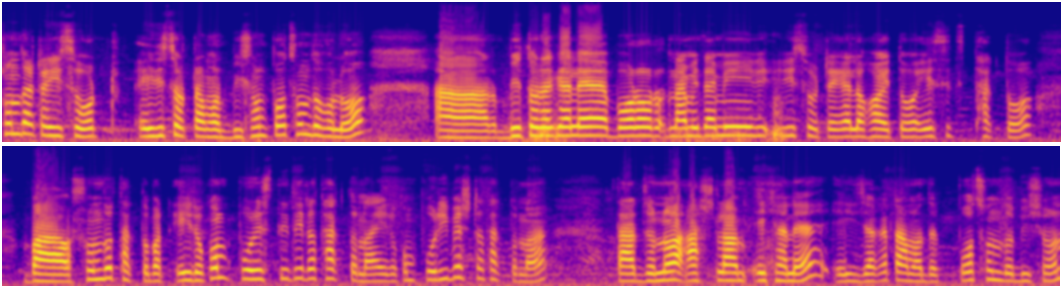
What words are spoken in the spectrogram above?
সুন্দর একটা রিসোর্ট এই রিসোর্টটা আমার ভীষণ পছন্দ হলো। আর ভেতরে গেলে বড় নামি দামি রিসোর্টে গেলে হয়তো এসি থাকতো বা সুন্দর থাকতো বাট এইরকম পরিস্থিতিটা থাকতো না এরকম পরিবেশটা থাকতো না। তার জন্য আসলাম এখানে। এই জায়গাটা আমাদের পছন্দ ভীষণ।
